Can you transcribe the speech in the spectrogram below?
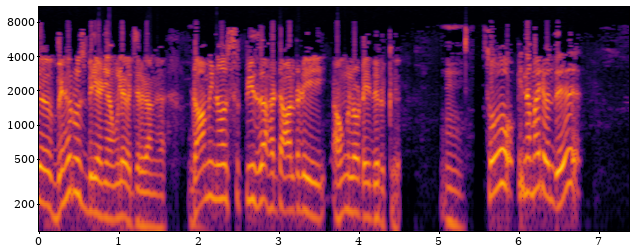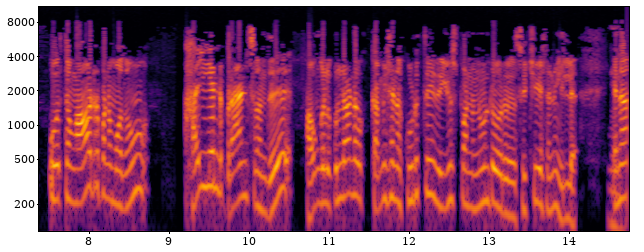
பெஹரூஸ் பிரியாணி அவங்களே வச்சிருக்காங்க. டாமினோஸ் பீஸா ஹட் ஆல்ரெடி அவங்களோட இது இருக்கு. சோ இந்த மாதிரி வந்து ஒருத்தவங்க ஆர்டர் பண்ணும் போதும் ஹை எண்ட் பிராண்ட்ஸ் வந்து அவங்களுக்குள்ளான கமிஷனை கொடுத்து இது யூஸ் பண்ணணும்ன்ற ஒரு சுச்சுவேஷனும் இல்ல. ஏன்னா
